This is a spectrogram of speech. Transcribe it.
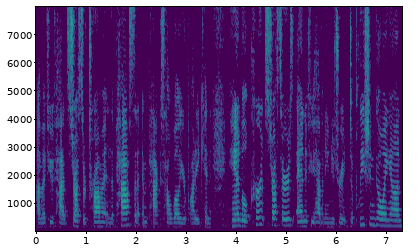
Um, if you've had stress or trauma in the past, that impacts how well your body can handle current stressors. And if you have any nutrient depletion going on,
